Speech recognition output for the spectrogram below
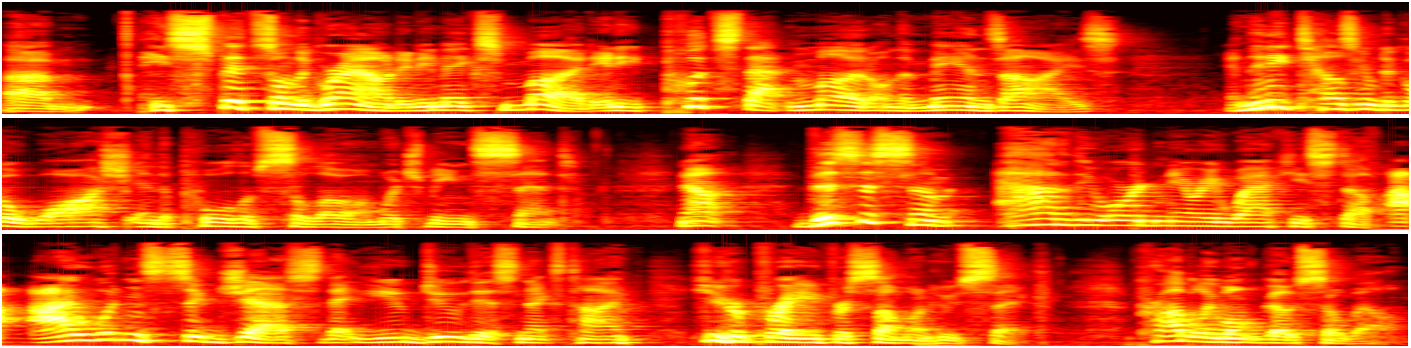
um, he spits on the ground and he makes mud and he puts that mud on the man's eyes, and then he tells him to go wash in the pool of Siloam, which means sent. Now, this is some out of the ordinary, wacky stuff. I, I wouldn't suggest that you do this next time you're praying for someone who's sick. Probably won't go so well.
